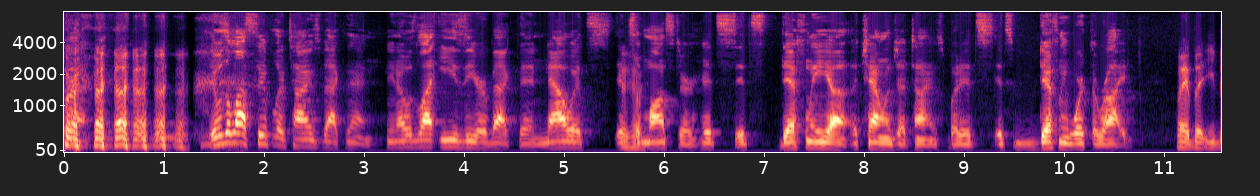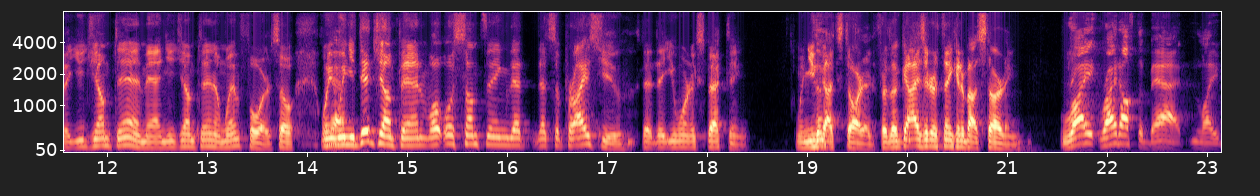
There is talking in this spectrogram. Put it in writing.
It was a lot simpler times back then. You know, it was a lot easier back then. Now it's it's a monster. It's it's definitely a, a challenge at times, but it's it's definitely worth the ride. Wait, but you, but you jumped in, man. You jumped in and went for it. So when, Yeah. when you did jump in, what was something that that surprised you that, that you weren't expecting when you The- got started? For the guys that are thinking about starting, Right right off the bat, like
